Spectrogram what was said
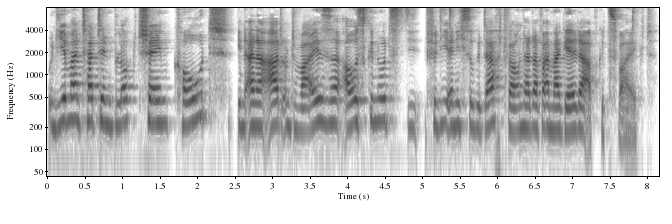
Und jemand hat den Blockchain-Code in einer Art und Weise ausgenutzt, die, für die er nicht so gedacht war und hat auf einmal Gelder abgezweigt.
